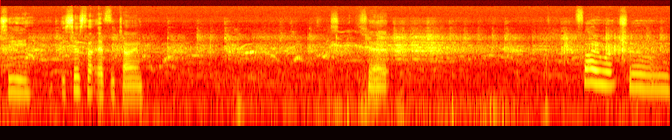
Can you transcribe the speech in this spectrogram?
See, it says that every time. Yeah. Fireworks show.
